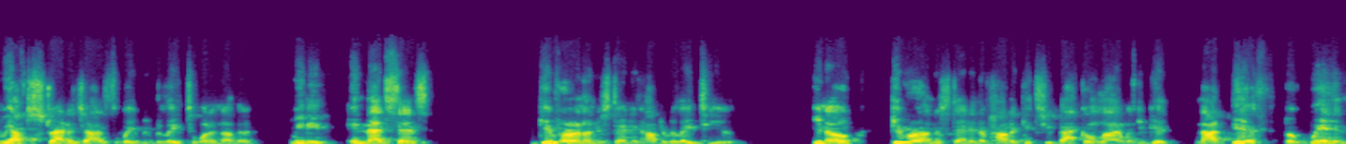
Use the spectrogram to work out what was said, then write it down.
We have to strategize the way we relate to one another. Meaning, in that sense, give her an understanding how to relate to you. You know, give her an understanding of how to get you back online when you get not if, but when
